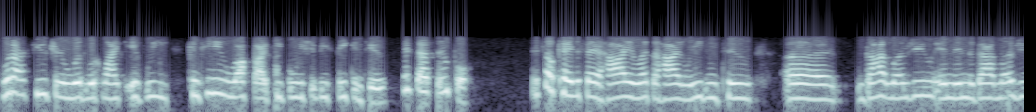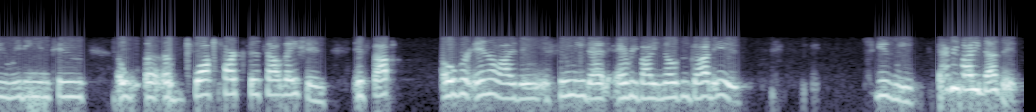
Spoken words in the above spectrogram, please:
what our future would look like if we continue to walk by people we should be speaking to. It's that simple. It's okay to say hi and let the hi lead into uh, God loves you, and then the God loves you leading into a, a, walk park to salvation, and stop over analyzing, assuming that everybody knows who God is. Excuse me, everybody does it.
